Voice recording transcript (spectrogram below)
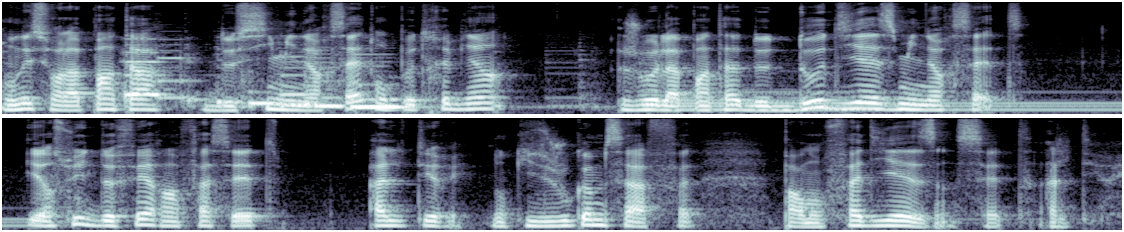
on est sur la pinta de Si mineur 7, on peut très bien jouer la pinta de Do dièse mineur 7, et ensuite de faire un Fa 7 altéré. Donc il se joue comme ça, pardon, Fa dièse 7 altéré.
